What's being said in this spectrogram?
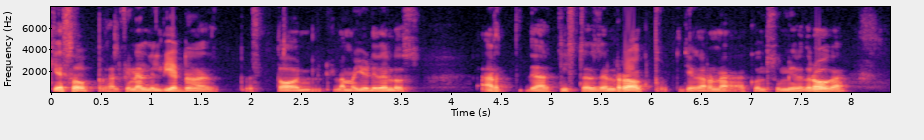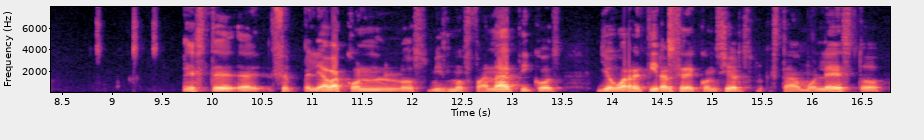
que eso pues, al final del día no, pues, la mayoría de los de artistas del rock pues, llegaron a consumir droga este, eh, se peleaba con los mismos fanáticos, llegó a retirarse de conciertos porque estaba molesto,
